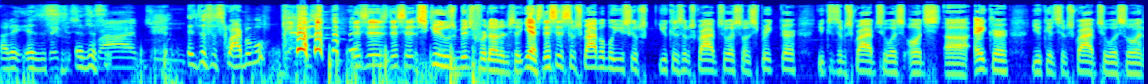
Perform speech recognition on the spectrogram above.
Are they is They this can is this to is this subscribable? this is this is excuse Mitch for not understanding. Yes, this is subscribable. You subs, you can subscribe to us on Spreaker. You can subscribe to us on uh, Anchor. You can subscribe to us on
